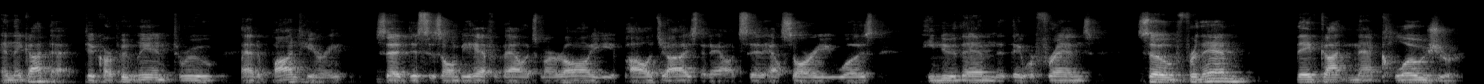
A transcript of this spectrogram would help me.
And they got that. Dick Harpootlian, through at a bond hearing, said this is on behalf of Alex Murdaugh. He apologized, and Alex said how sorry he was. He knew them, that they were friends. So for them, they've gotten that closure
